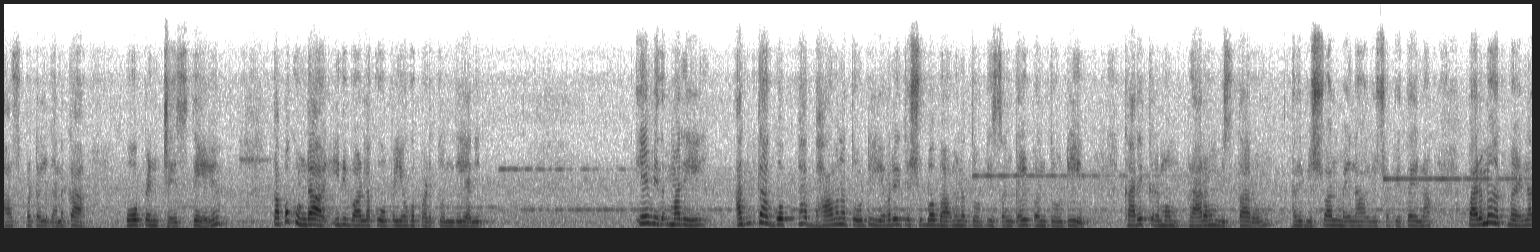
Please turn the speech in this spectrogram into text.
హాస్పిటల్ కనుక ఓపెన్ చేస్తే తప్పకుండా ఇది వాళ్ళకు ఉపయోగపడుతుంది అని. ఏ విధ మరి అంత గొప్ప భావనతోటి ఎవరైతే శుభ భావనతోటి సంకల్పంతో కార్యక్రమం ప్రారంభిస్తారో అది విశ్వాలమైన విశ్వపిత అయినా పరమాత్మ అయినా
